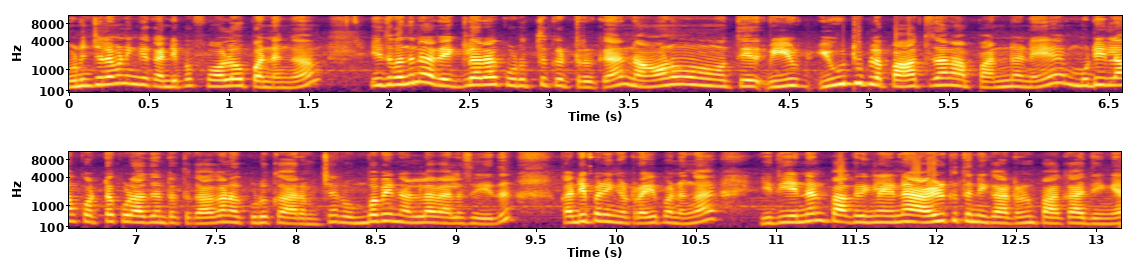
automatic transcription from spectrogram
முடிஞ்சளவு நீங்கள் கண்டிப்பாக ஃபாலோ பண்ணுங்கள் இது வந்து நான் ரெகுலராக கொடுத்துக்கிட்டு இருக்கேன். நானும் யூடியூப்பில் பார்த்து தான் நான் பண்ணனே. முடியெல்லாம் கொட்டக்கூடாதுன்றதுக்காக நான் கொடுக்க ஆரம்பித்தேன் ரொம்பவே நல்லா வேலை செய்யுது. கண்டிப்பாக நீங்கள் ட்ரை பண்ணுங்கள் இது என்னென்னு பார்க்குறீங்களா என்ன அழுக்கு தண்ணி காட்டுறேன்னு பார்க்காதீங்க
